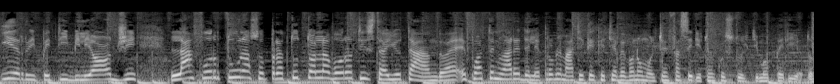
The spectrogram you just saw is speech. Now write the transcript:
irripetibili oggi. La fortuna, soprattutto al lavoro, ti sta aiutando eh, e può attenuare delle problematiche che ti avevano molto infastidito in quest'ultimo periodo.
